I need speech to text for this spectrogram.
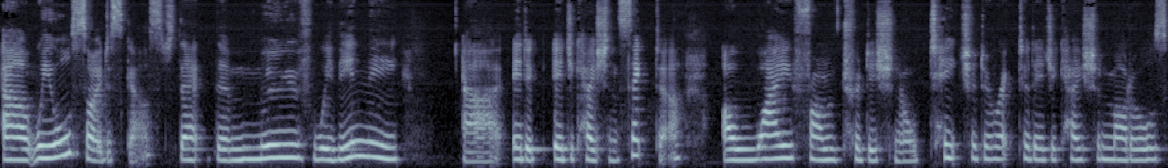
Uh, we also discussed that the move within the uh, edu- education sector away from traditional teacher directed education models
